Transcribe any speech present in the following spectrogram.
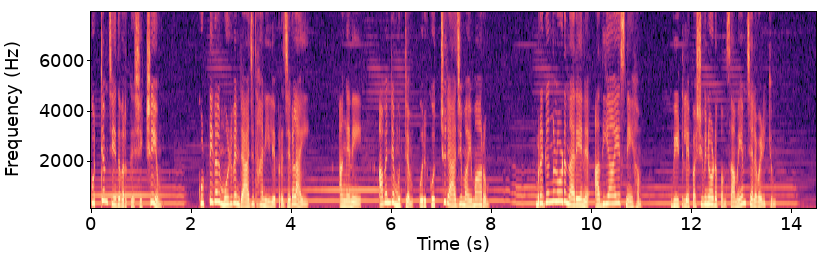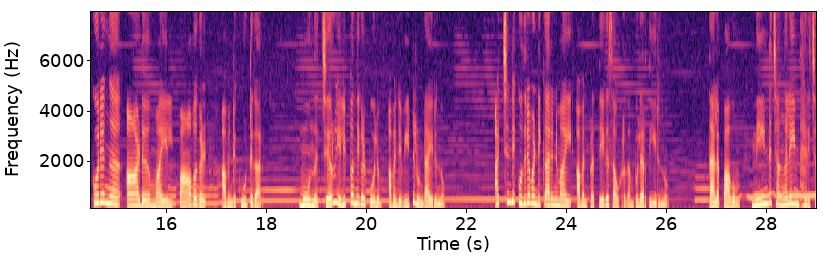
കുറ്റം ചെയ്തവർക്ക് ശിക്ഷയും കുട്ടികൾ മുഴുവൻ രാജധാനിയിലെ പ്രജകളായി. അങ്ങനെ അവന്റെ മുറ്റം ഒരു കൊച്ചു രാജ്യമായി മാറും. മൃഗങ്ങളോട് നരയന് അതിയായ സ്നേഹം വീട്ടിലെ പശുവിനോടൊപ്പം സമയം ചെലവഴിക്കും. കുരങ്ങ് ആട് മയിൽ പാവകൾ അവന്റെ കൂട്ടുകാർ. മൂന്ന് ചെറു എലിപ്പന്തികൾ പോലും അവന്റെ വീട്ടിലുണ്ടായിരുന്നു. അച്ഛന്റെ കുതിരവണ്ടിക്കാരനുമായി അവൻ പ്രത്യേക സൗഹൃദം പുലർത്തിയിരുന്നു. തലപ്പാവും നീണ്ട ചങ്ങലയും ധരിച്ച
